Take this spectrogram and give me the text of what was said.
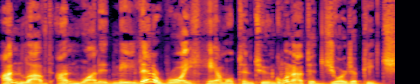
Unloved, Unwanted Me, then a Roy Hamilton tune going out to Georgia Peach.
